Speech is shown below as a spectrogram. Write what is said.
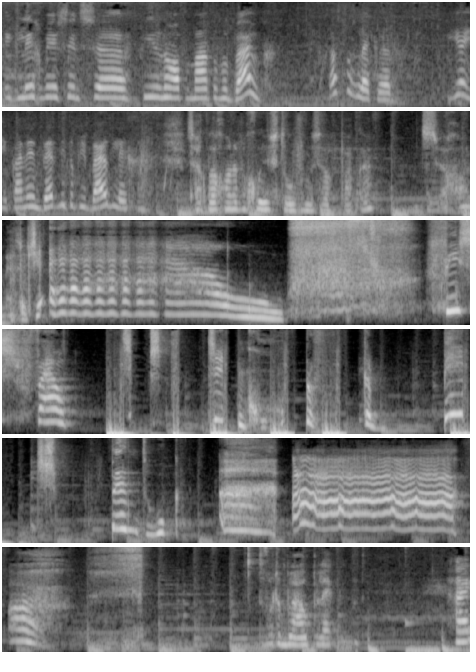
Ik lig weer sinds uh, 4,5 maand op mijn buik. Dat is toch lekker? Ja, je kan in bed niet op je buik liggen. Zou ik wel gewoon even een goede stoel voor mezelf pakken? Het is wel gewoon echt zo... Auw! Vies, vuil, stink, hoerenfikker, bitch, punthoek. Ah! Ah! Het wordt een blauwe plek. Hi,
